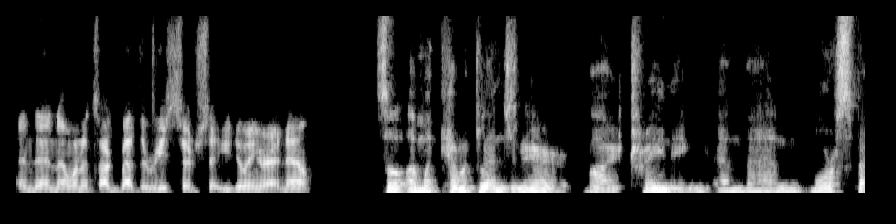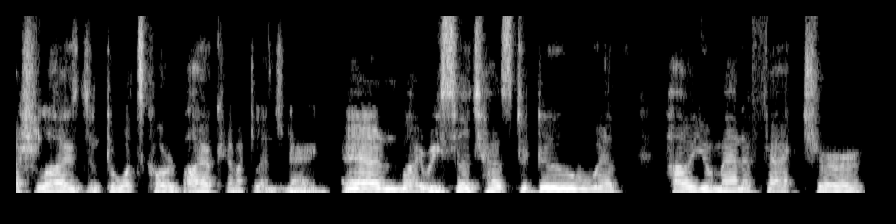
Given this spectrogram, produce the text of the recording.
and then I want to talk about the research that you're doing right now. So, I'm a chemical engineer by training, and then more specialized into what's called biochemical engineering. And my research has to do with how you manufacture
